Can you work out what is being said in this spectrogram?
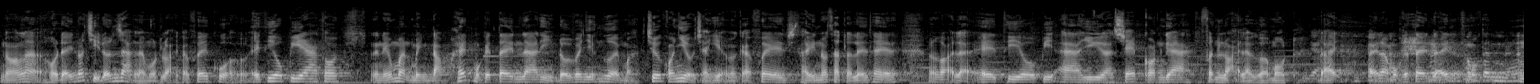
nó là hồi đấy nó chỉ đơn giản là một loại cà phê của Ethiopia thôi. Nếu mà mình đọc hết một cái tên ra thì đối với những người mà chưa có nhiều trải nghiệm về cà phê thấy nó thật là lê thê đấy nó gọi là Ethiopia Yigashep Conga phân loại là G1 đấy đấy là một cái tên đấy. Một, ừ,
